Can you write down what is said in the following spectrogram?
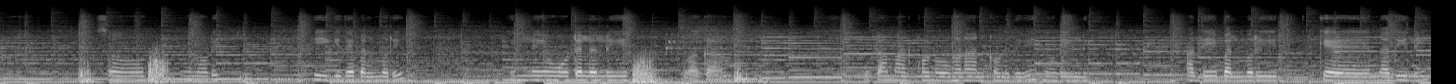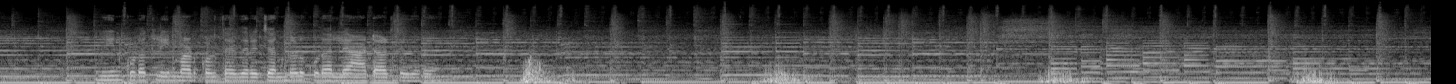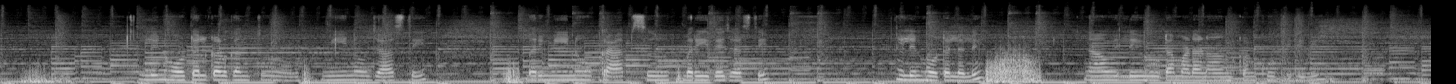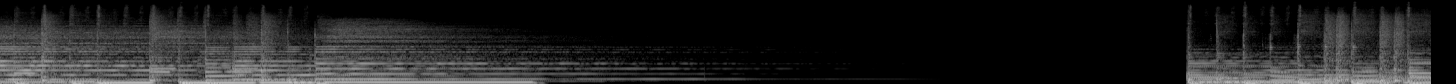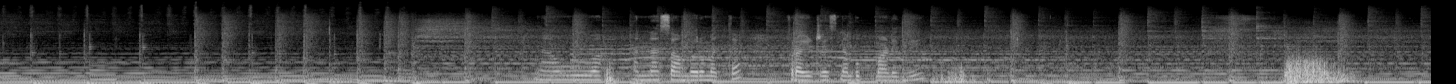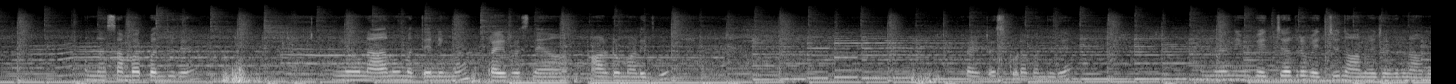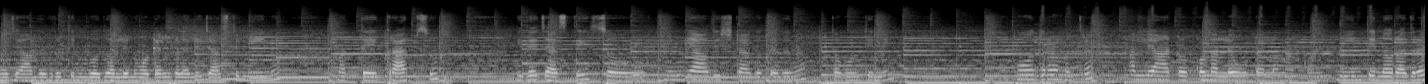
ಸೊ ನೋಡಿ, ಹೀಗಿದೆ ಬಲ್ಮುರಿ. ಇಲ್ಲಿ ಹೋಟೆಲಲ್ಲಿ ಇವಾಗ ಊಟ ಮಾಡ್ಕೊಂಡು ಹೋಗೋಣ ಅಂದ್ಕೊಂಡಿದ್ದೀವಿ ನೋಡಿ ಇಲ್ಲಿ ಅದೇ ಬಲ್ಮುರಿ ಕೆ, ನದೀಲಿ ಮೀನು ಕೂಡ ಕ್ಲೀನ್ ಮಾಡ್ಕೊಳ್ತಾ ಇದ್ದಾರೆ. ಜನಗಳು ಕೂಡ ಅಲ್ಲೇ ಆಟ ಆಡ್ತಿದ್ದಾರೆ ಹೋಟೆಲ್ಗಳಿಗಂತೂ ಮೀನು ಜಾಸ್ತಿ. ಬರೀ ಮೀನು ಕ್ರಾಪ್ಸ್ ಬರೀ ಇದೆ ಜಾಸ್ತಿ ಇಲ್ಲಿನ ಹೋಟೆಲಲ್ಲಿ. ನಾವು ಇಲ್ಲಿ ಊಟ ಮಾಡೋಣ ಅಂದ್ಕೊಂಡು ಕೂತಿದ್ದೀವಿ ಅನ್ನ, ಸಾಂಬಾರು ಮತ್ತು ಫ್ರೈಡ್ ರೈಸ್ನ ಬುಕ್ ಮಾಡಿದ್ವಿ. ಅನ್ನ, ಸಾಂಬಾರು ಬಂದಿದೆ. ಇನ್ನು ನಾನು ಮತ್ತು ನಿಮ್ಮ ಫ್ರೈಡ್ ರೈಸ್ನ ಆರ್ಡ್ರ್ ಮಾಡಿದ್ವಿ. ಫ್ರೈಡ್ ರೈಸ್ ಕೂಡ ಬಂದಿದೆ. ಅಂದರೆ ನೀವು ವೆಜ್ ಆದರೆ ವೆಜ್ಜು ನಾನ್ ವೆಜ್ ಆದರೆ ನಾನ್ ವೆಜ್ ಯಾವುದಾದ್ರೂ ತಿನ್ಬೋದು. ಅಲ್ಲಿನ ಹೋಟೆಲ್ಗಳಲ್ಲಿ ಜಾಸ್ತಿ ಮೀನು ಮತ್ತು ಕ್ರಾಪ್ಸು ಇದೇ ಜಾಸ್ತಿ. ಸೊ ಯಾವ್ದು ಇಷ್ಟ ಆಗುತ್ತೆ ಅದನ್ನು ತೊಗೊತೀನಿ ಹೋದರೆ ಮಾತ್ರ ಅಲ್ಲಿ ಆಟ ಹೊಡ್ಕೊಂಡು ಅಲ್ಲೇ ಊಟ ಎಲ್ಲ ಮಾಡ್ಕೊಂಡು ಮೀನು ತಿನ್ನೋರಾದರೆ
